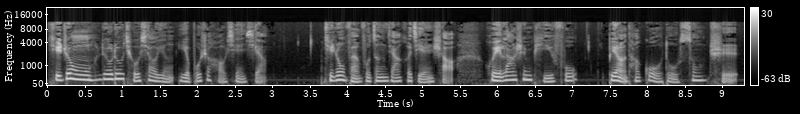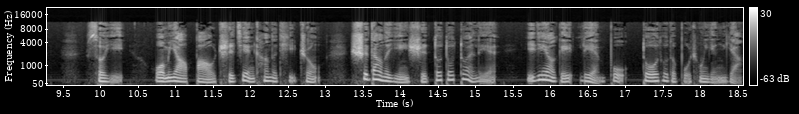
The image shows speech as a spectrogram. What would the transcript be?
体重溜溜球效应也不是好现象。体重反复增加和减少会拉伸皮肤，并让它过度松弛。所以，我们要保持健康的体重，适当的饮食，多多锻炼，一定要给脸部多多的补充营养。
